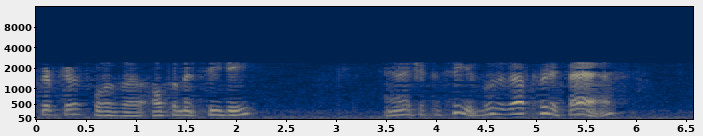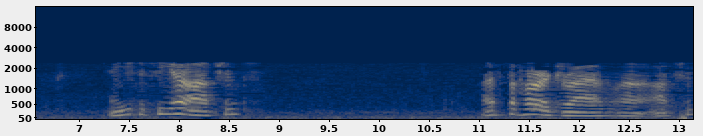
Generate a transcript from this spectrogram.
scripter for the Ultimate CD. And as you can see, it booted up pretty fast. And you can see your options. That's the hard drive uh, option.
